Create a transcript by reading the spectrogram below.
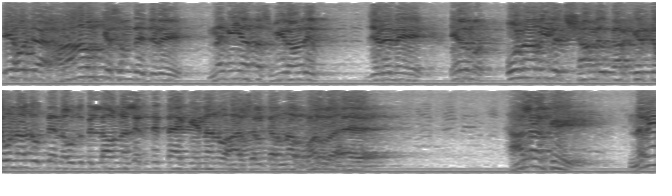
یہو جہ حرام قسم دے جڑے ننگیاں تصویروں دے جڑے نے علم انہوں بھی شامل کر کے تے انہوں کے نوز بلا انہیں لکھ دیتا ہے کہ انہوں حاصل کرنا فرض ہے۔ حالانکہ نبی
